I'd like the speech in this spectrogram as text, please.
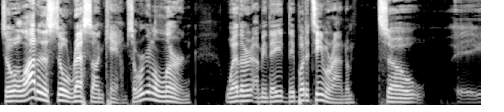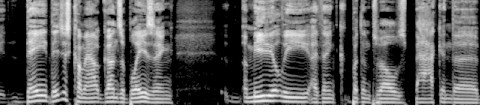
so a lot of this still rests on Cam. So we're gonna learn whether I mean they they put a team around him, so eh, they they just come out guns a blazing immediately I think put themselves back in the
